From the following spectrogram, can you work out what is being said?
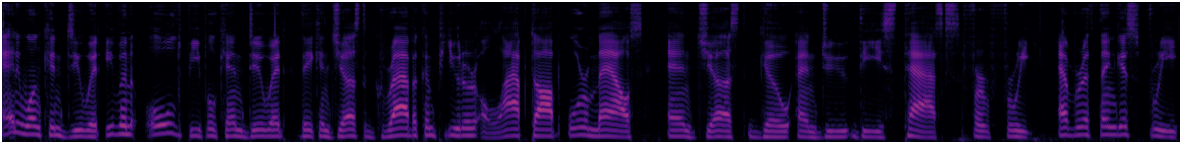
Anyone can do it, even old people can do it. They can just grab a computer, a laptop, or mouse and just go and do these tasks for free. Everything is free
